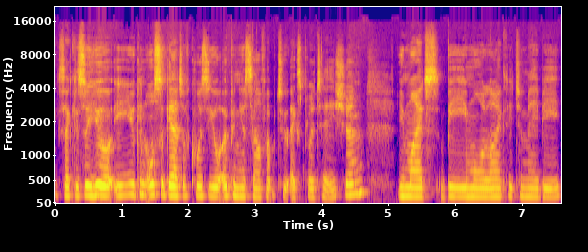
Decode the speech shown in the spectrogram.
exactly. So you you can also get, of course, you open yourself up to exploitation. You might be more likely to maybe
